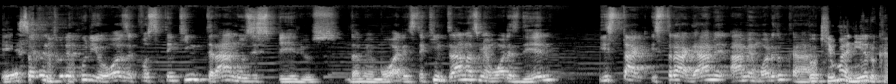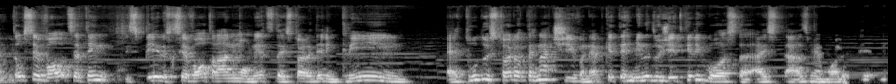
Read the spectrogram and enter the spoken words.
E essa aventura é curiosa que você tem que entrar nos espelhos da memória, você tem que entrar nas memórias dele estragar a memória do cara. Pô, que maneiro, cara. Então você volta, você tem espelhos que você volta lá no momento da história dele em Kryn, é tudo história alternativa, né? Porque termina do jeito que ele gosta, as, as memórias dele.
